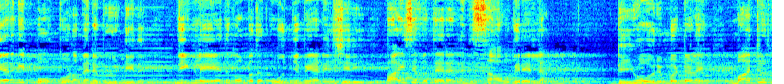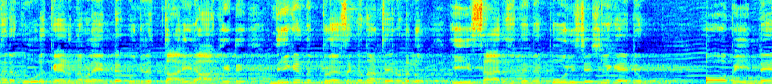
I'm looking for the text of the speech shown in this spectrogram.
ഇറങ്ങി പൊക്കോണം എന്റെ വീട്ടിൽ നിന്ന് നിങ്ങൾ ഏത് കൊമ്പത്തെ കുഞ്ഞമ്മയാണെങ്കിലും ശരി പൈസ ഇപ്പൊ തരാൻ എനിക്ക് സൗകര്യമില്ല. ഡീ ഒരുമ്പട്ടളെ മറ്റൊരുത്തിന്റെ കൂടെ കിടന്നവളെ എന്റെ കുഞ്ഞിനെ തലയിലാക്കിയിട്ട് നീ കിടന്ന് പ്രസംഗം നടത്തിയാലുണ്ടല്ലോ. ഈ സരസ്വതിനെ പോലീസ് സ്റ്റേഷനിൽ കയറ്റും. ഓ പിന്നെ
